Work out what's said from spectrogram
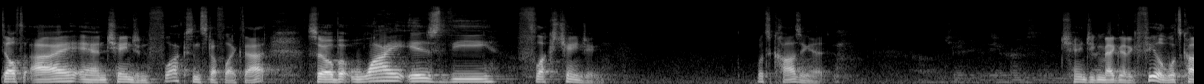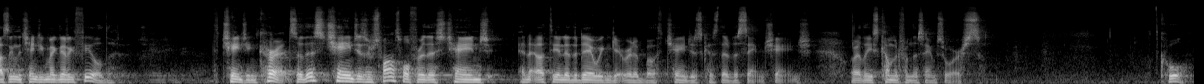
delta I and change in flux and stuff like that. So, but why is the flux changing? What's causing it? Changing magnetic field. What's causing the changing magnetic field? The changing current. So this change is responsible for this change, and at the end of the day, we can get rid of both changes because they're the same change, or at least coming from the same source. Cool.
